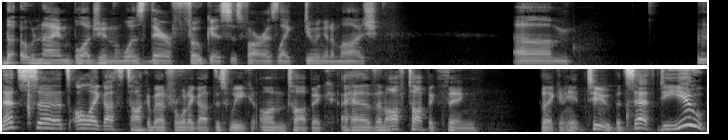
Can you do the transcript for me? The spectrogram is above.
the 09 bludgeon was their focus as far as like doing an homage. Um, and that's uh, that's all I got to talk about for what I got this week on topic. I have an off-topic thing that I can hit too. But Seth, do you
